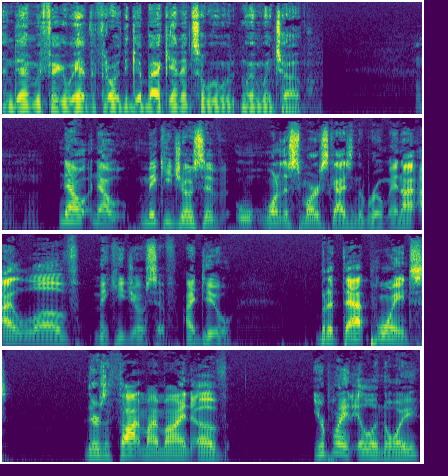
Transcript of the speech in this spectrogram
and then we figured we had to throw it to get back in it, so we went with Chubb. Now, now, Mickey Joseph, one of the smartest guys in the room, and I, I love Mickey Joseph. I do. But at that point, there's a thought in my mind of you're playing Illinois,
